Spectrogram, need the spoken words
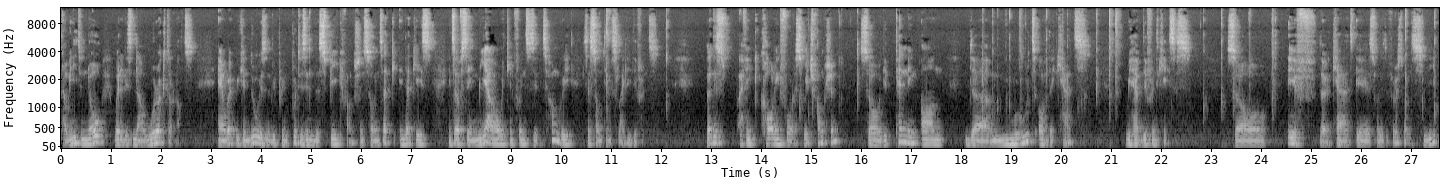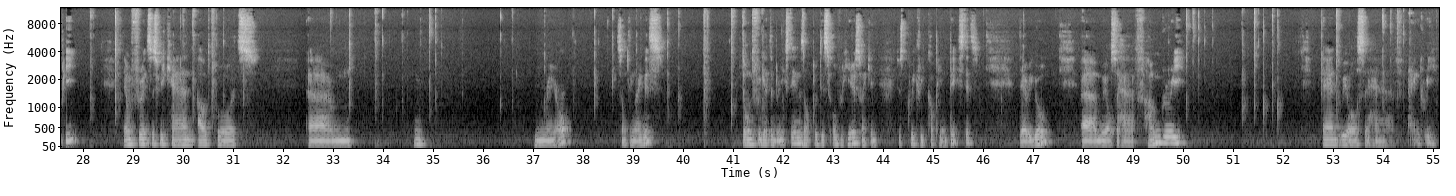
Now we need to know whether this now worked or not. And what we can do is we put this in the speak function. So in that, in that case, instead of saying meow, we can, for instance, if it's hungry, say something slightly different. That is, I think, calling for a switch function. So depending on the mood of the cat, we have different cases. So if the cat is, what is the first one, sleepy, then for instance we can output um, meow, something like this. Don't forget the break statements, I'll put this over here so I can just quickly copy and paste it. There we go. Um, we also have hungry, and we also have angry.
